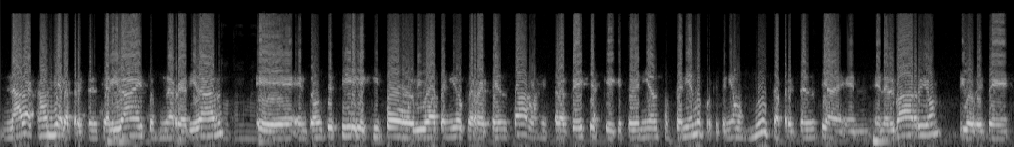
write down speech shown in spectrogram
nada cambia la presencialidad, eso es una realidad. Eh, entonces sí, el equipo digo, ha tenido que repensar las estrategias que, que se venían sosteniendo porque teníamos mucha presencia en, en el barrio, digo, desde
